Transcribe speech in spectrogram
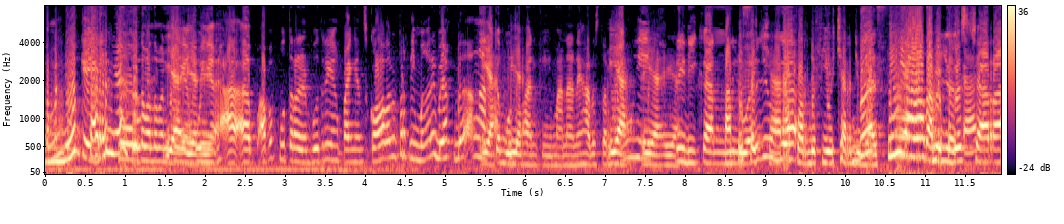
teman-teman kayak gitu teman-teman Iya, yang iya, punya iya. a- a- apa putra dan putri yang pengen sekolah tapi pertimbangannya banyak banget Iya, kebutuhan keimanannya harus Iya, terpenuhi iya, iya. pendidikan di Tapi luar secara juga for the future juga Betul, siap tapi gitu juga kan. secara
